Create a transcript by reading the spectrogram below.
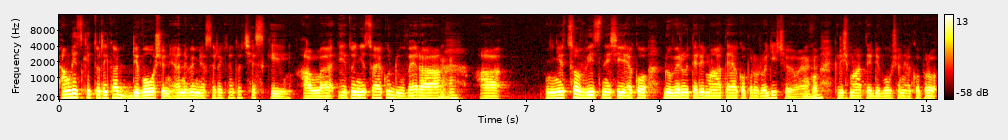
anglicky to říká devotion, já nevím, jak se řekne to česky, ale je to něco jako důvěra uh-huh. a něco víc, než jako důvěru, který máte jako pro rodiče. Jo? Jako, uh-huh. Když máte devotion, jako pro,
